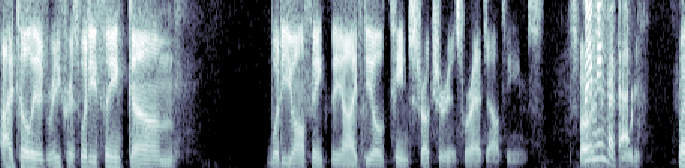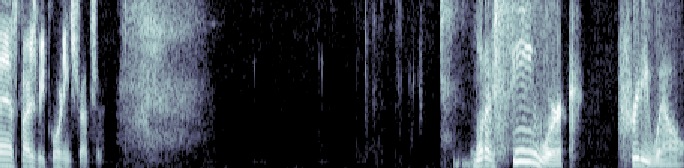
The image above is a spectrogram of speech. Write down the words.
I totally agree, Chris. What do you think? Um, what do you all think the ideal team structure is for agile teams? As far What do you mean by that? Well, as far as reporting structure. What I've seen work pretty well,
